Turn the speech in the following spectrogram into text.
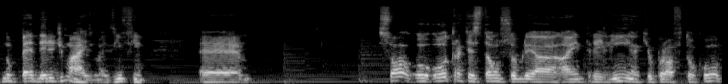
no pé dele demais, mas enfim. É... Só outra questão sobre a, a, entrelinha que o prof tocou.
